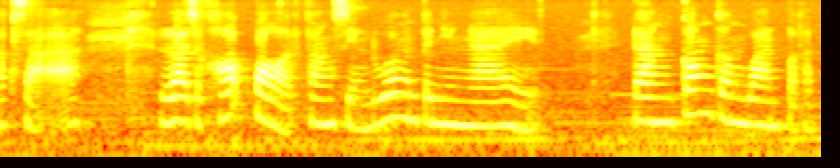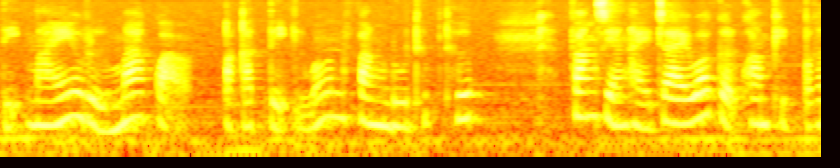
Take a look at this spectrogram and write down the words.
รักษา หรืออาจจะเคาะปอดฟังเสียงดูว่ามันเป็นยังไง ดังก้องกังวานปกติไหมหรือมากกว่า ปกติ หรือว่ามันฟังดูทึบๆ ฟังเสียงหายใจว่าเกิดความผิดปก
